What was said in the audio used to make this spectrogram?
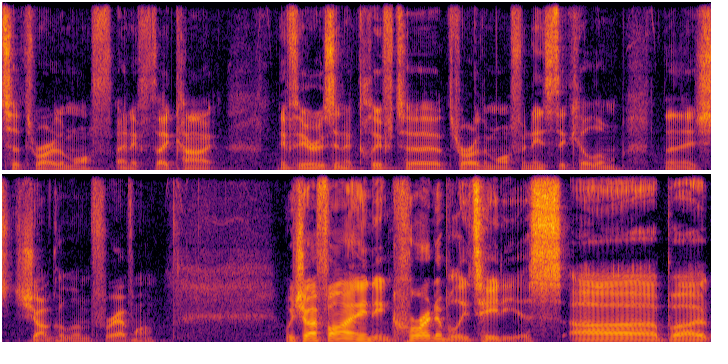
to throw them off, and if they can't, if there isn't a cliff to throw them off and needs to kill them, then they just juggle them forever, which I find incredibly tedious. Uh, but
